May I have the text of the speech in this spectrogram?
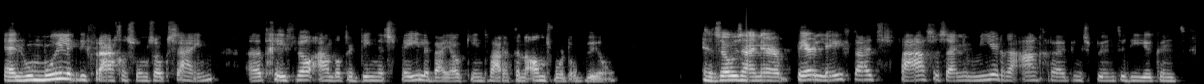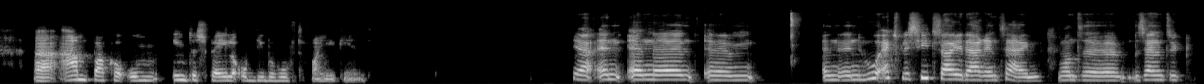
En hoe moeilijk die vragen soms ook zijn, uh, het geeft wel aan dat er dingen spelen bij jouw kind waar het een antwoord op wil. En zo zijn er per leeftijdsfase zijn er meerdere aangrijpingspunten die je kunt uh, aanpakken om in te spelen op die behoeften van je kind. Ja, en, en, uh, um, en, en hoe expliciet zou je daarin zijn? Want uh, er zijn natuurlijk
